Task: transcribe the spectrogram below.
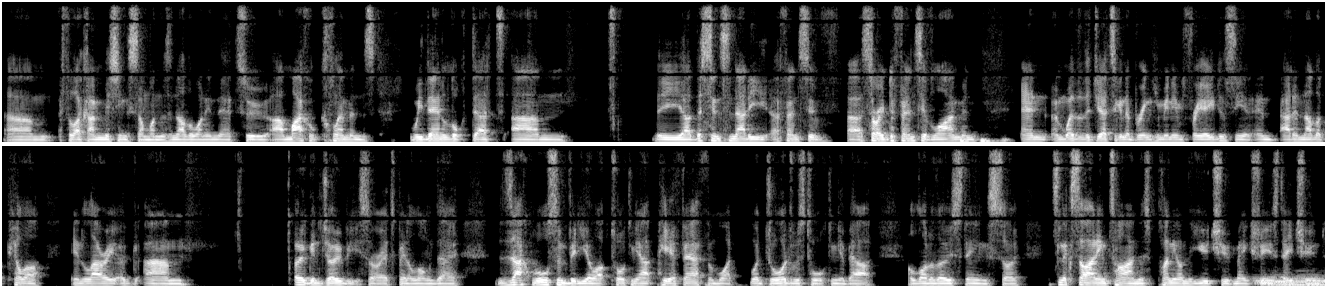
Um, I feel like I'm missing someone. There's another one in there too. Uh, Micheal Clemons we then looked at um, the uh, the Cincinnati offensive, uh, sorry, defensive lineman, and and whether the Jets are going to bring him in in free agency and, and add another pillar in Larry um, Ogunjobi. Sorry, it's been a long day. Zach Wilson video up talking about PFF and what what George was talking about. A lot of those things. So it's an exciting time. There's plenty on the YouTube. Make sure you stay tuned.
